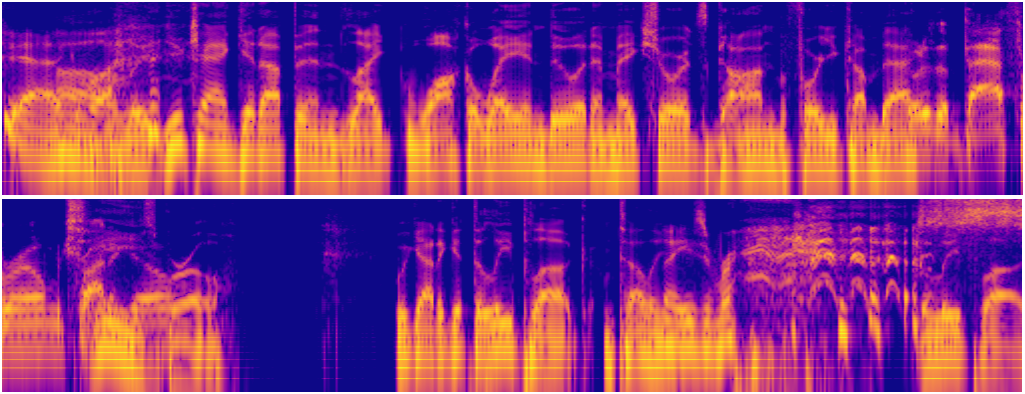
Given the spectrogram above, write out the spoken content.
Yeah, come Oh, on. Lee, you can't get up and like walk away and do it and make sure it's gone before you come back. Go to the bathroom, try Jeez, to go. bro. We got to get the Lee plug. I'm telling you. He's right. the Lee plug,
